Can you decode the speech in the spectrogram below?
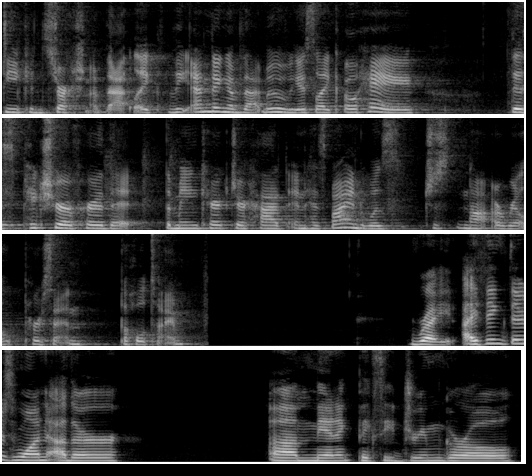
deconstruction of that. Like the ending of that movie is like, oh hey this picture of her that the main character had in his mind was just not a real person the whole time. Right. I think there's one other um, manic pixie dream girl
